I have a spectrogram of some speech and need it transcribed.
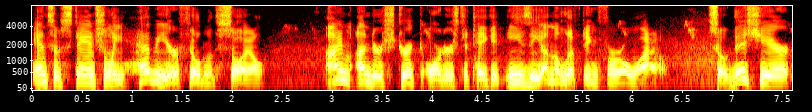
and substantially heavier filled with soil. I'm under strict orders to take it easy on the lifting for a while. So this year,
